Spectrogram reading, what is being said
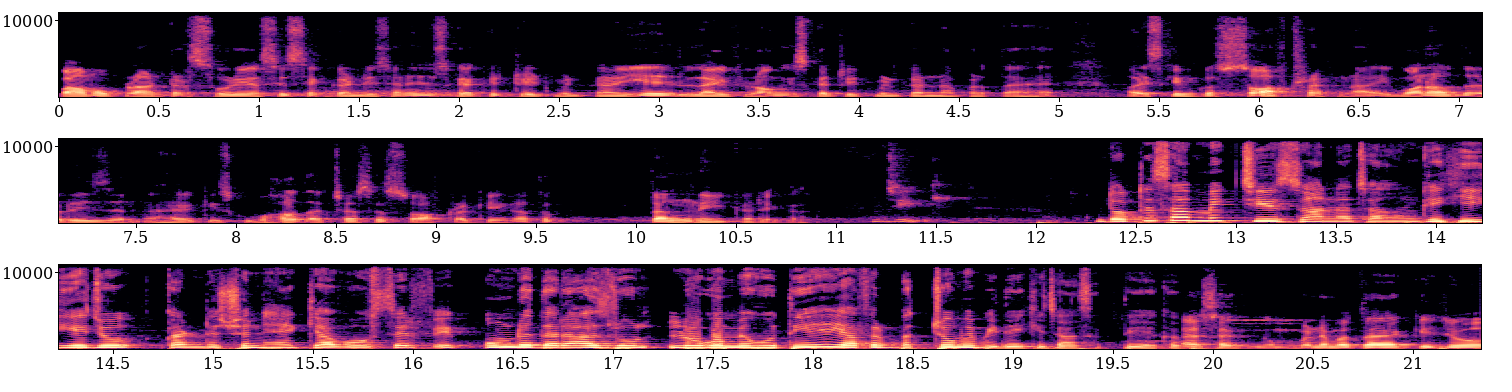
पामो प्लांटर सोरियासिस एक कंडीशन है जिसका कि ट्रीटमेंट करना, ये लाइफ लॉन्ग इसका ट्रीटमेंट करना पड़ता है। और स्किन को सॉफ्ट रखना वन ऑफ़ द रीज़न है कि इसको बहुत अच्छा से सॉफ्ट रखेगा तो तंग नहीं करेगा। जी। डॉक्टर साहब, मैं एक चीज़ जानना चाहूँगी कि ये जो कंडीशन है, क्या वो सिर्फ़ एक उम्र दराज लोगों में होती है या फिर बच्चों में भी देखी जा सकती है कभी? ऐसा मैंने बताया कि जो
